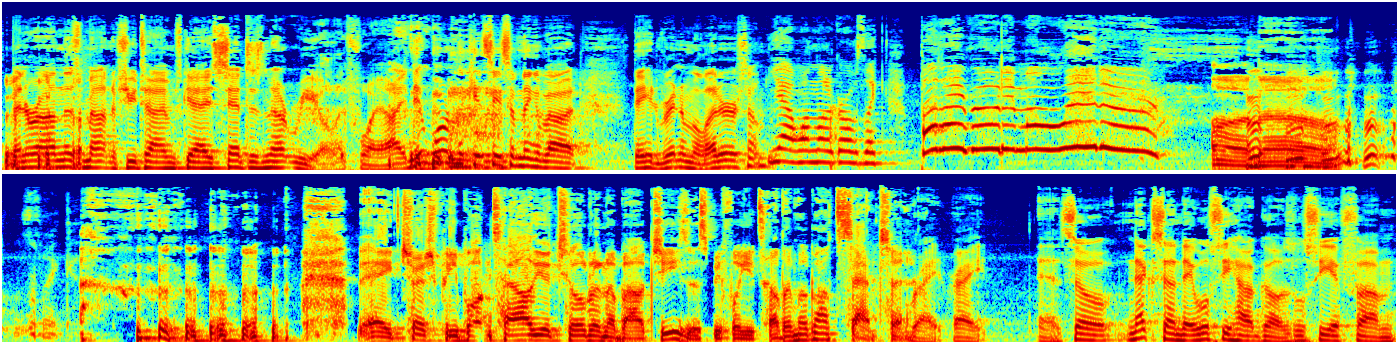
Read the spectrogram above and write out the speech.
Been around this mountain a few times, guys. Santa's not real. FYI. Did one of the kids say something about they had written him a letter or something? Yeah, one little girl was like, But I wrote him a letter. Oh no! It's like, hey, church people, tell your children about Jesus before you tell them about Santa. Right, right. Uh, so next Sunday, we'll see how it goes. We'll see if um,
